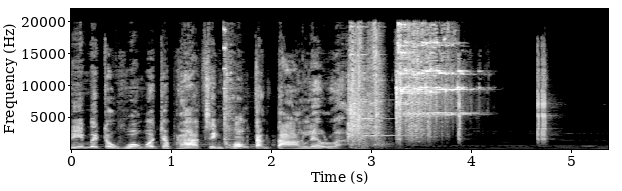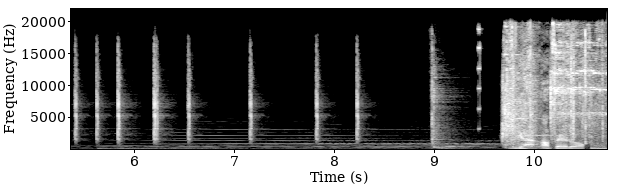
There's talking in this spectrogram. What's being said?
นี้ไม่ต้องห่วงว่าจะพลาดสิ่งของต่างๆแล้วล่ะ อยากเอาไปลอง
